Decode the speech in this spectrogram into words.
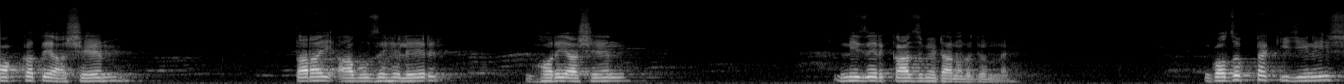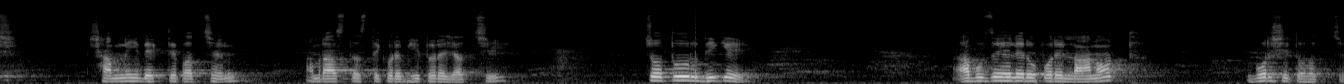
মক্কাতে আসেন, তারাই আবু জেহেলের ঘরে আসেন নিজের কাজ মেটানোর জন্যে। গজবটা কি জিনিস? সামনেই দেখতে পাচ্ছেন, আমরা আস্তে আস্তে করে ভিতরে যাচ্ছি। চতুর্দিকে আবু জেহেলের উপরে লানত বর্ষিত হচ্ছে।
